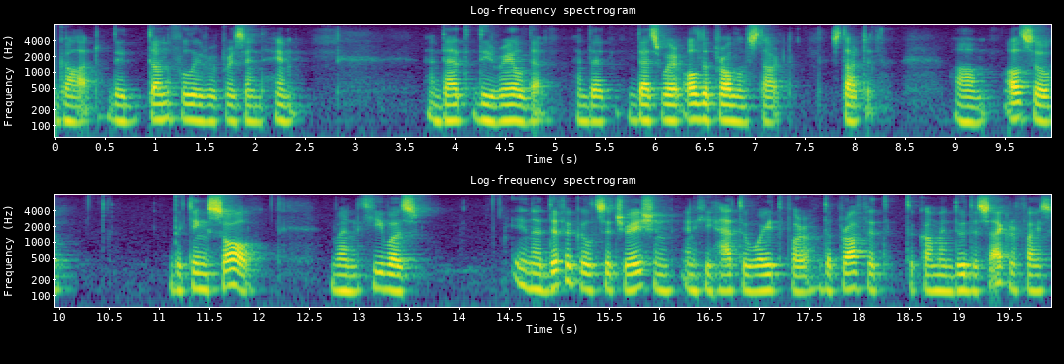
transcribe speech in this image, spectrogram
God. They don't fully represent Him. And that derailed them. And that, that's where all the problems start started. Um, also, the king Saul, when he was in a difficult situation and he had to wait for the prophet to come and do the sacrifice,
